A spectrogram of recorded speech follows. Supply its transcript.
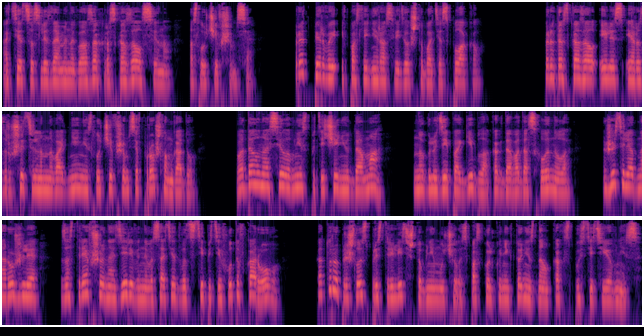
Отец со слезами на глазах рассказал сыну о случившемся. Фред первый и в последний раз видел, чтобы отец плакал. Фред рассказал Элис и о разрушительном наводнении, случившемся в прошлом году. Вода уносила вниз по течению дома, много людей погибло, когда вода схлынула. Жители обнаружили застрявшую на дереве на высоте 25 футов корову, которую пришлось пристрелить, чтобы не мучилась, поскольку никто не знал, как спустить ее вниз.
